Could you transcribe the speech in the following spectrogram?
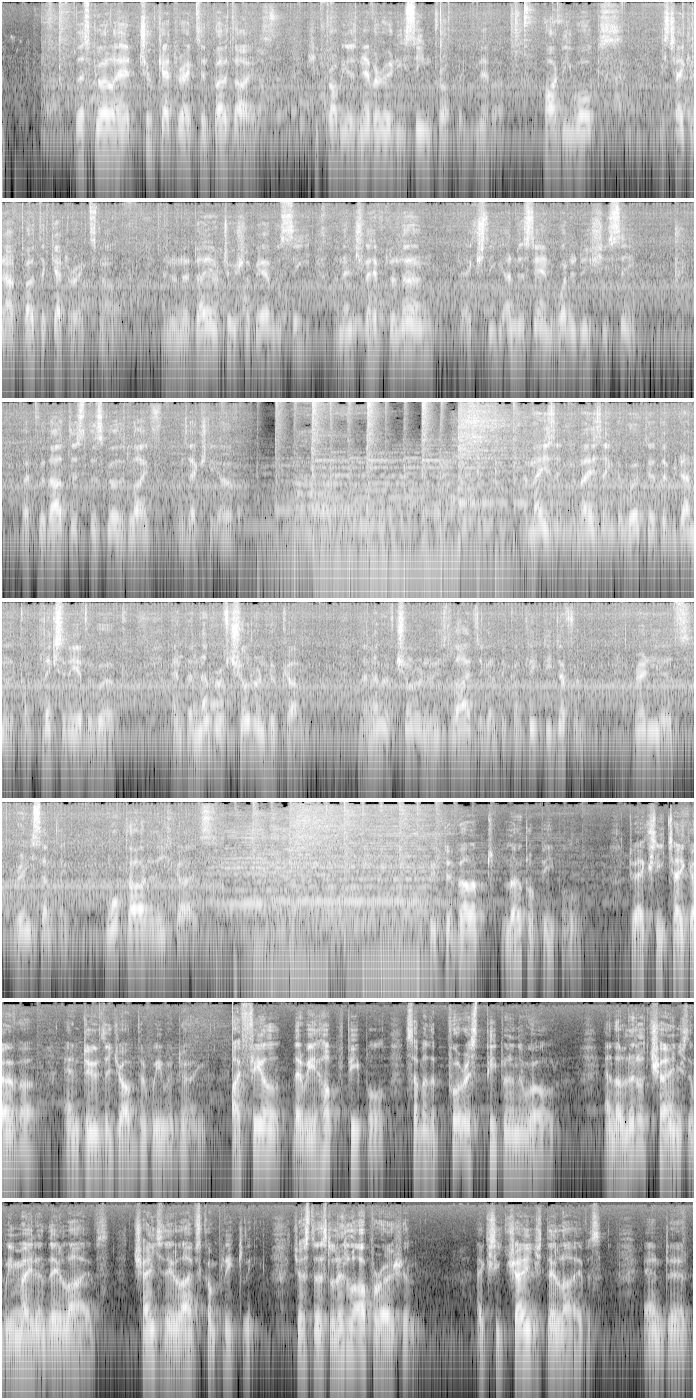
This girl had two cataracts in both eyes. She probably has never really seen properly, never. Hardly walks. He's taken out both the cataracts now. And in a day or two she'll be able to see and then she'll have to learn to actually understand what it is she's seeing. But without this, this girl's life was actually over. Amazing, amazing. The work that we've done the complexity of the work and the number of children who come and the number of children whose lives are going to be completely different really is really something. More power to these guys. We've developed local people to actually take over and do the job that we were doing. I feel that we helped people, some of the poorest people in the world, and the little change that we made in their lives changed their lives completely. Just this little operation actually changed their lives. And uh,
